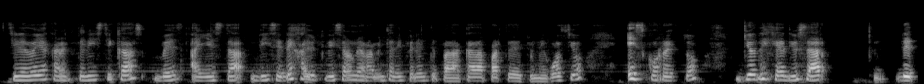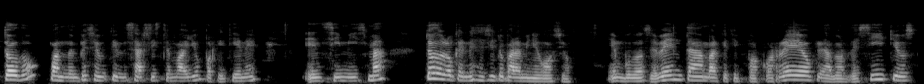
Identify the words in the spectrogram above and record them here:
Si le doy a características, ves, ahí está, dice, deja de utilizar una herramienta diferente para cada parte de tu negocio. Es correcto. Yo dejé de usar de todo cuando empecé a utilizar Sistemayo porque tiene en sí misma todo lo que necesito para mi negocio embudos de venta, marketing por correo, creador de sitios,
